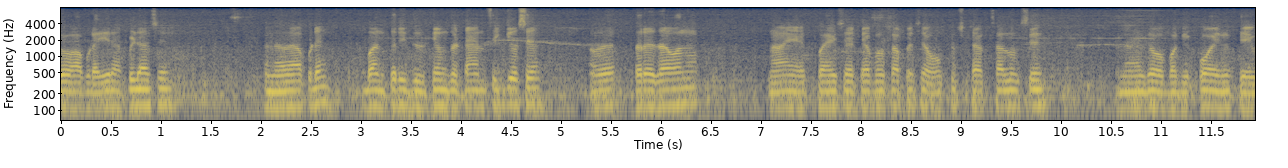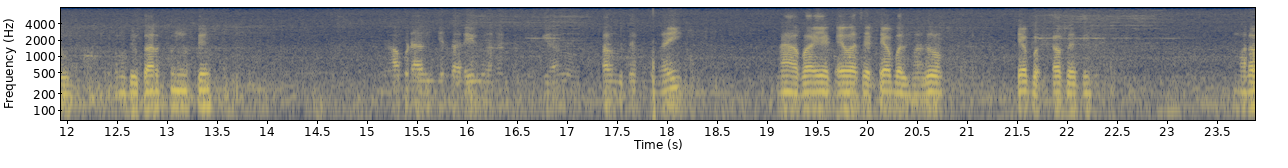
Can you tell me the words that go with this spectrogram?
રો આપણે હીરા પીડા છે. અને હવે આપણે બંધ કરી દીધું. કેમ કે ટાઈમ થઈ ગયો છે. હવે ઘરે જવાનું. ના એક ભાઈ છે ટેબલ કાપે છે ઓફિસ સ્ટાફ ચાલુ છે. અને જો બાકી કોઈ નથી એવું. બધું કારખાનું છે. આપણે આવી ગયા રવિવાર ચાલુ સારું ભાઈ ના ભાઈ, એક એવા છે ટેબલમાં. જો ટેબલ કાપે છે. મારે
